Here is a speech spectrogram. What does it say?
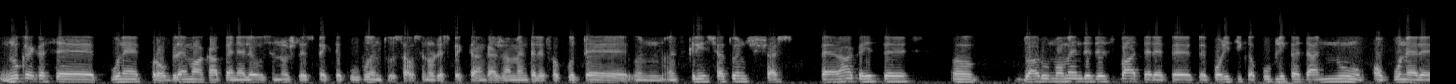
nu cred că se pune problema ca PNL-ul să nu-și respecte cuvântul sau să nu respecte angajamentele făcute în, în scris și atunci aș spera că este uh, doar un moment de dezbatere pe, pe politică publică, dar nu o punere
